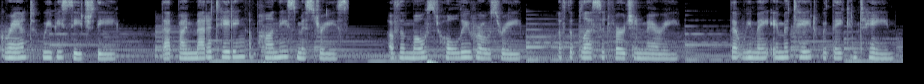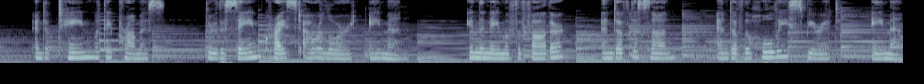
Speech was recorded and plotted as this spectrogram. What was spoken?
grant, we beseech thee, that by meditating upon these mysteries of the most holy rosary of the Blessed Virgin Mary, that we may imitate what they contain and obtain what they promise. Through the same Christ our Lord. Amen. In the name of the Father, and of the Son, and of the Holy Spirit. Amen.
